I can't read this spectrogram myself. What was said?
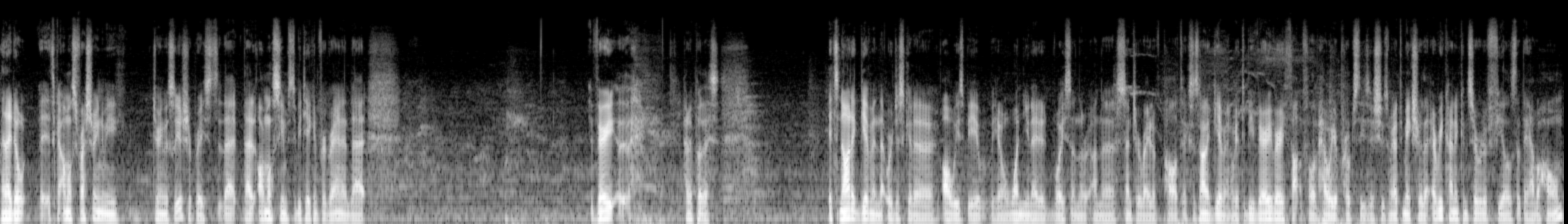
And I don't, it's almost frustrating to me during this leadership race that that almost seems to be taken for granted that very, uh, how do I put this? it's not a given that we're just gonna always be you know one united voice on the on the center right of politics. It's not a given. We have to be very very thoughtful of how we approach these issues. And we have to make sure that every kind of conservative feels that they have a home,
